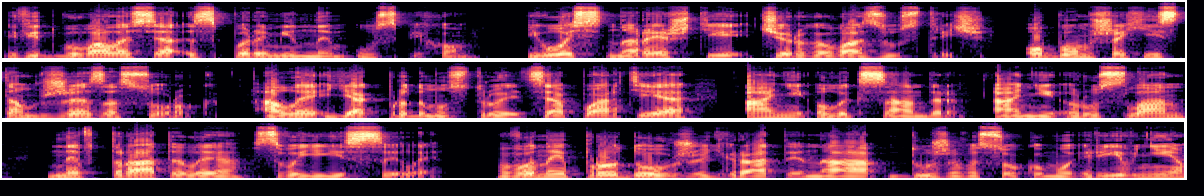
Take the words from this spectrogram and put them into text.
відбувалося з перемінним успіхом. І ось нарешті чергова зустріч. Обом шахістам вже за 40. Але як продемонструє ця партія, ані Олександр, ані Руслан не втратили своєї сили. Вони продовжують грати на дуже високому рівні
